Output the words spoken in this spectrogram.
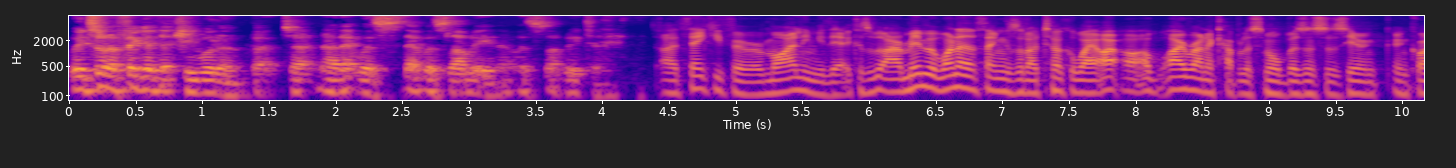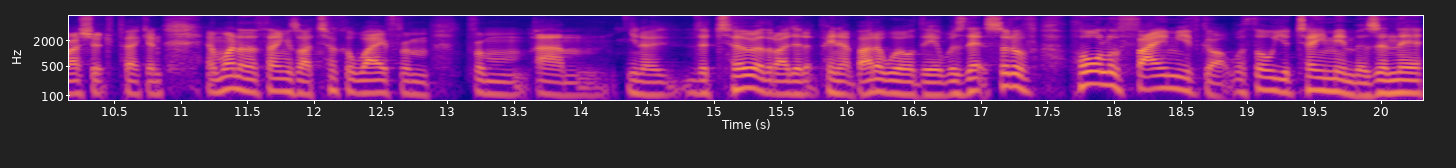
we'd sort of figured that she wouldn't, but uh, no, that was that was lovely. That was lovely to I thank you for reminding me that because I remember one of the things that I took away. I, I, I run a couple of small businesses here in, in, Christchurch, Pic, and and one of the things I took away from from um, you know the tour that I did at Peanut Butter World there was that sort of hall of fame you've got with all your team members, and they're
